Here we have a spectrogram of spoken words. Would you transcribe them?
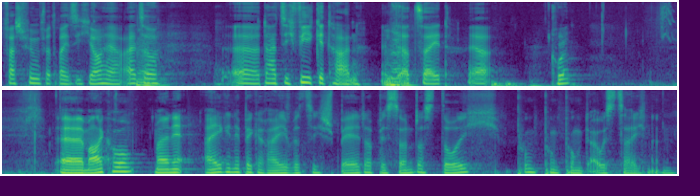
fast 35 Jahre her. Also äh, da hat sich viel getan in Ja. der Zeit. Ja. Cool. Äh, Marco, meine eigene Bäckerei wird sich später besonders durch Punkt, Punkt, Punkt auszeichnen.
